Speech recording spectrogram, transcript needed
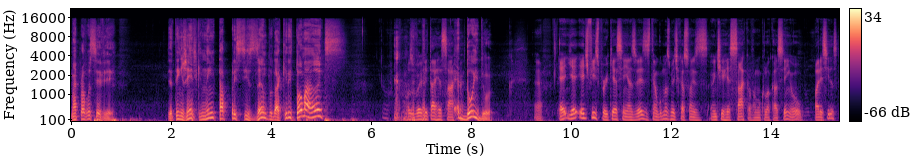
Mas para você ver, tem gente que nem está precisando daquilo e toma antes. Mas vou evitar ressaca. É doido. É. É, e é, é, difícil, porque assim, às vezes tem algumas medicações anti-ressaca, vamos colocar assim, ou parecidas,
